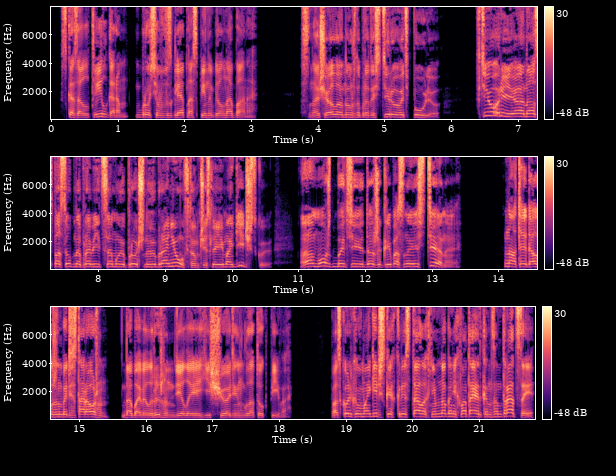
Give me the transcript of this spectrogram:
— сказал Твилгаром, бросив взгляд на спину Белнабана. «Сначала нужно протестировать пулю. В теории она способна пробить самую прочную броню, в том числе и магическую, а может быть и даже крепостные стены». «Но ты должен быть осторожен», — добавил Рыжин, делая еще один глоток пива. Поскольку в магических кристаллах немного не хватает концентрации,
